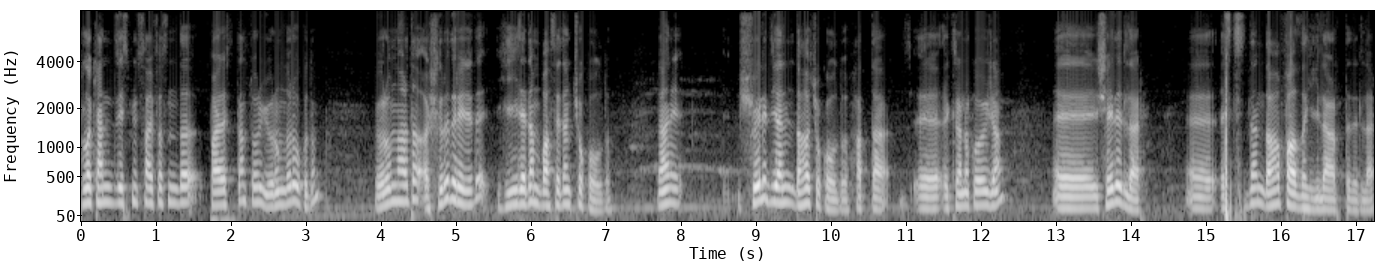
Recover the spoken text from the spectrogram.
Zula kendi resmi sayfasında paylaştıktan sonra yorumları okudum. Yorumlarda aşırı derecede hileden bahseden çok oldu. Yani şöyle diyen daha çok oldu. Hatta eee, ekrana koyacağım. Eee, şey dediler. eee, eskisinden daha fazla hile arttı dediler.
